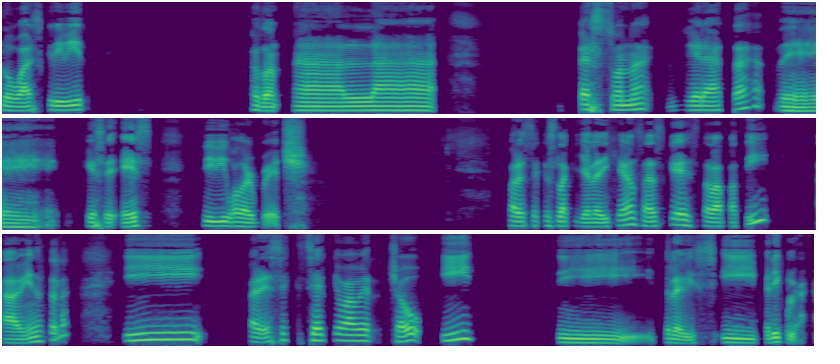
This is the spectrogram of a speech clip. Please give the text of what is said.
lo va a escribir, perdón, a la persona grata de que se, es Phoebe Waller-Bridge. Parece que es la que ya le dijeron, ¿sabes qué? Estaba para ti, aviéntatela. Y parece ser que va a haber show y y y película.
